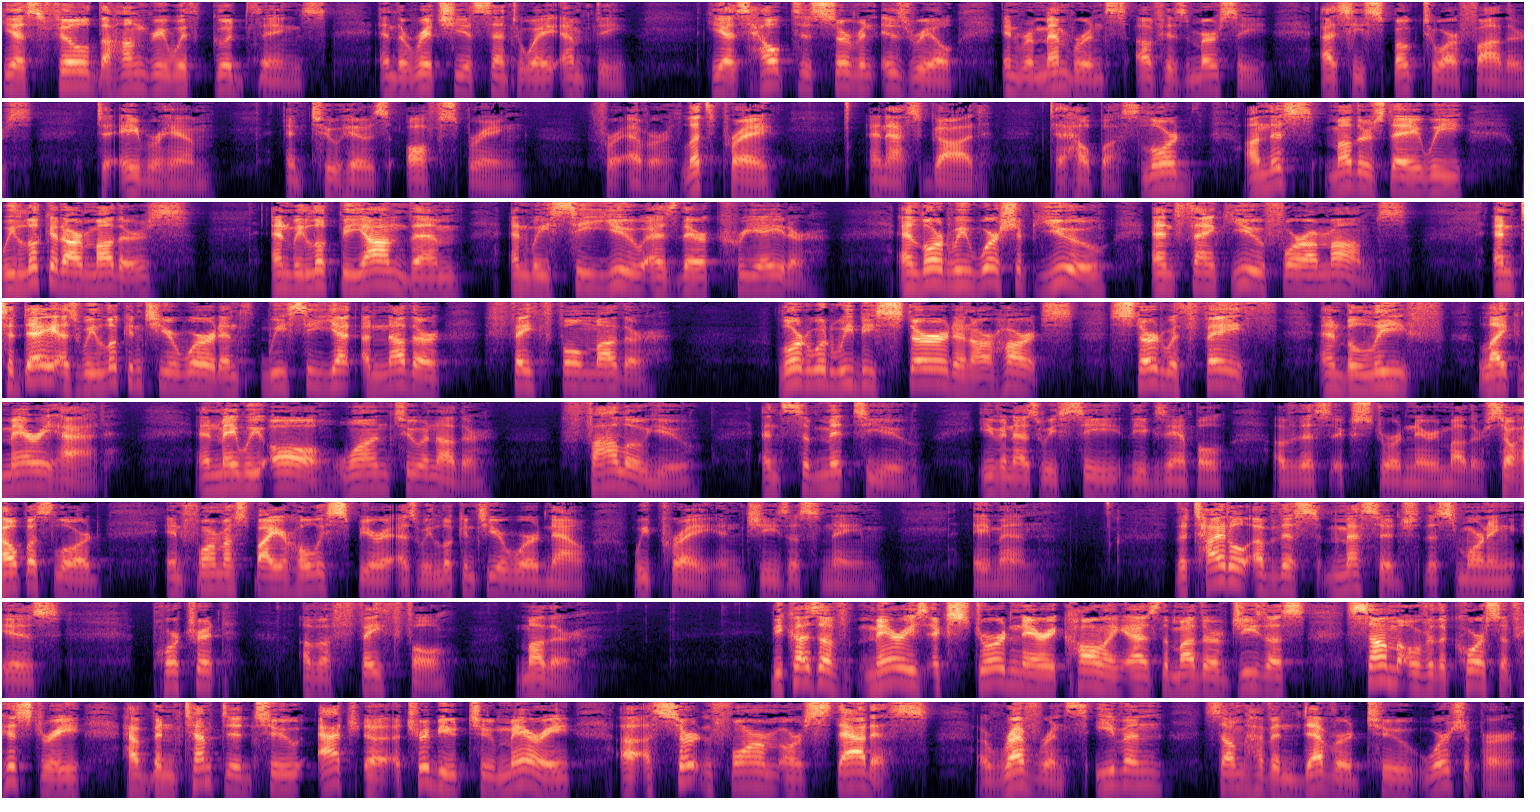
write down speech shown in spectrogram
He has filled the hungry with good things, and the rich he has sent away empty. He has helped his servant Israel in remembrance of his mercy, as he spoke to our fathers, to Abraham, and to his offspring forever. Let's pray and ask God to help us. Lord, on this Mother's Day, we, we look at our mothers and we look beyond them and we see you as their creator. And Lord, we worship you and thank you for our moms. And today, as we look into your word and we see yet another faithful mother. Lord, would we be stirred in our hearts, stirred with faith and belief like Mary had. And may we all, one to another, follow you and submit to you, even as we see the example of this extraordinary mother. So help us, Lord. Inform us by your Holy Spirit as we look into your word now. We pray in Jesus' name. Amen. The title of this message this morning is Portrait of a Faithful Mother. Because of Mary's extraordinary calling as the mother of Jesus, some over the course of history have been tempted to uh, attribute to Mary uh, a certain form or status, a reverence. Even some have endeavored to worship her.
